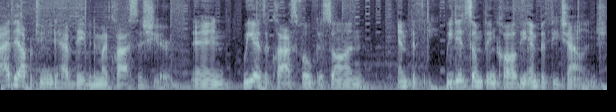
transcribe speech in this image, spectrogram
I had the opportunity to have David in my class this year, and we as a class focus on empathy. We did something called the Empathy Challenge.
